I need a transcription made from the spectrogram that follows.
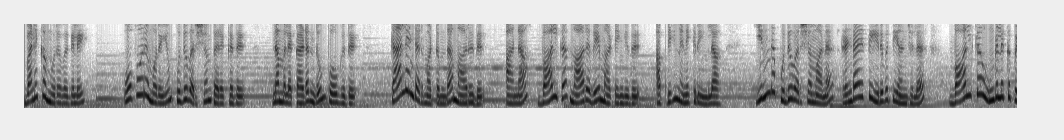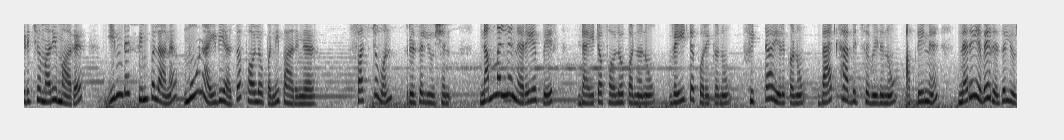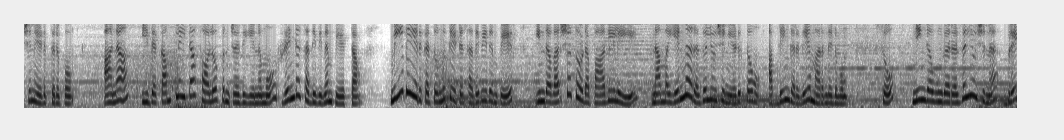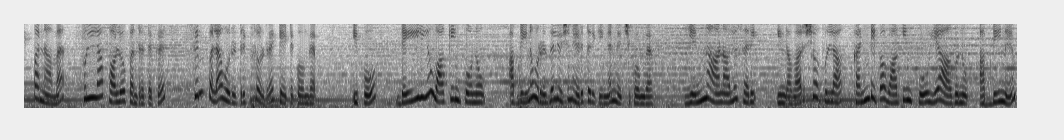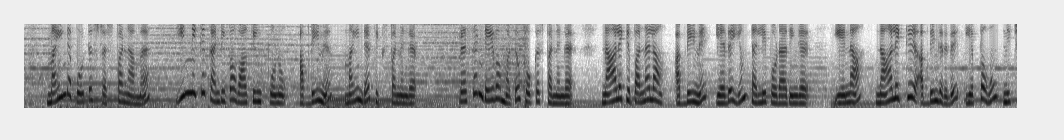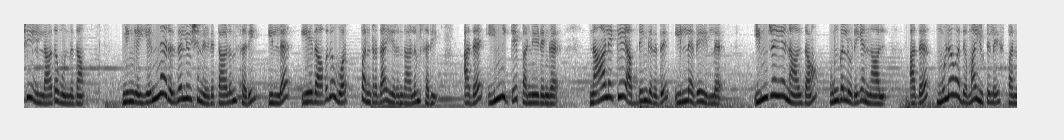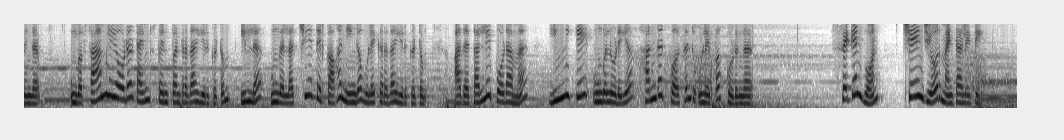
வணக்கம் உறவுகளே. ஒவ்வொரு முறையும் புது வருஷம் பிறக்குது. நம்மள கடந்தும் போகுது. கேலண்டர் மட்டும்தான் மாறுது. ஆனா வாழ்க்கை மாறவே மாட்டேங்குது. அப்படின்னு நினைக்கிறீங்களா? இந்த புது வருஷமான ரெண்டாயிரத்தி இருபத்தி அஞ்சுல வாழ்க்கை உங்களுக்கு பிடிச்ச மாதிரி மாற இந்த சிம்பிளான மூணு ஐடியாஸை ஃபாலோ பண்ணி பாருங்க. ஃபர்ஸ்ட் ஒன் ரெசல்யூஷன் நம்மள நிறைய பேர் டயட்டை ஃபாலோ பண்ணணும் வெயிட்டை குறைக்கணும் ஃபிட்டாக இருக்கணும் பேட் ஹேபிட்ஸை விடணும் அப்படின்னு நிறையவே ரெசல்யூஷன் எடுத்திருப்போம். ஆனால் இதை கம்ப்ளீட்டாக ஃபாலோ பண்ணுறது என்னமோ ரெண்டு சதவீதம் பேர் தான். மீதி இருக்க தொண்ணூற்றி எட்டு சதவீதம் பேர் இந்த வருஷத்தோட பாதியிலேயே நம்ம என்ன ரெசல்யூஷன் எடுத்தோம் அப்படிங்கிறதையே மறந்துடுவோம். ஸோ நீங்கள் உங்கள் ரெசல்யூஷனை பிரேக் பண்ணாமல் ஃபுல்லாக ஃபாலோ பண்ணுறதுக்கு சிம்பிளாக ஒரு ட்ரிக் சொல்கிறேன் கேட்டுக்கோங்க. இப்போது டெய்லியும் வாக்கிங் போகணும். அப்படின்னு ஒரு ரெசல்யூஷன் எடுத்திருக்கீங்கன்னு வச்சுக்கோங்க. என்ன ஆனாலும் சரி இந்த வருஷம் ஃபுல்லாக கண்டிப்பாக வாக்கிங் போயே ஆகணும் அப்படின்னு மைண்டை போட்டு ஸ்ட்ரெஸ் பண்ணாமல் இன்னைக்கு கண்டிப்பாக வாக்கிங் போகணும் அப்படின்னு மைண்டை ஃபிக்ஸ் பண்ணுங்க. ப்ரெசன்ட் டேவை மட்டும் ஃபோக்கஸ் பண்ணுங்க. நாளைக்கு பண்ணலாம் அப்படின்னு எதையும் தள்ளி போடாதீங்க. ஏன்னா நாளைக்கு அப்படிங்கிறது எப்பவும் நிச்சயம் இல்லாத ஒன்று தான் நீங்கள் என்ன ரெசல்யூஷன் எடுத்தாலும் சரி இல்லை ஏதாவது ஒர்க் பண்ணுறதா இருந்தாலும் சரி அதை இன்னிக்கே பண்ணிடுங்க. நாளைக்கே அப்படிங்கிறது இல்லவே இல்லை. இன்றைய நாள் தான் உங்களுடைய நாள். அதை முழுவதுமாக யூட்டிலைஸ் பண்ணுங்க. உங்கள் ஃபேமிலியோட டைம் ஸ்பெண்ட் பண்ணுறதா இருக்கட்டும் இல்லை உங்கள் லட்சியத்திற்காக நீங்கள் உழைக்கிறதா இருக்கட்டும் அதை தள்ளி போடாமல் இன்னிக்கே உங்களுடைய ஹண்ட்ரட் பர்சன்ட் உழைப்பை கொடுங்க. Second one change your mentality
